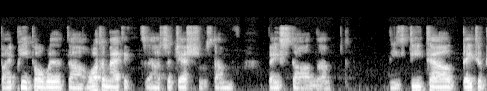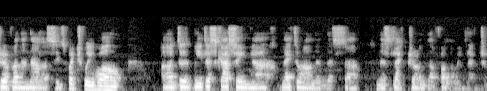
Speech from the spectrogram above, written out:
by people with uh, automatic uh, suggestions done based on um, these detailed data-driven analyses, which we will uh, be discussing uh, later on in this, uh, in this lecture and the following lecture.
